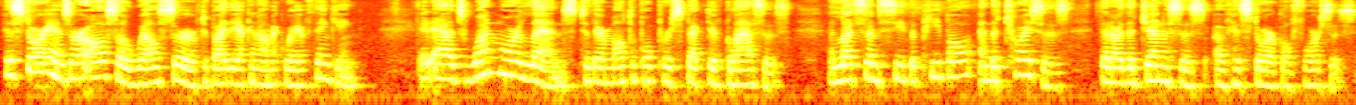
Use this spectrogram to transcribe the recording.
historians are also well served by the economic way of thinking. It adds one more lens to their multiple perspective glasses and lets them see the people and the choices that are the genesis of historical forces.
